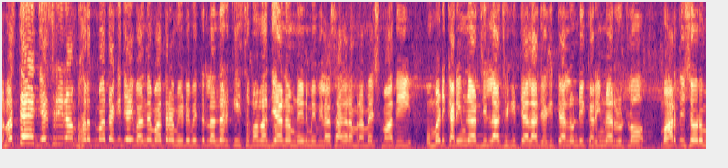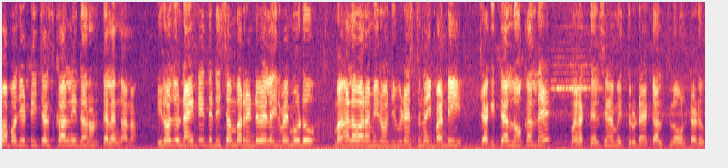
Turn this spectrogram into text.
నమస్తే జై శ్రీరామ్ భారత్ మాతకి జై. వందే మాత్రం ఇటు మిత్రులందరికీ శుభ మధ్యాహ్నం నేను మీ విలాసాగరం రమేష్ మాది. ఉమ్మడి కరీంనగర్ జిల్లా జగిత్యాల జగిత్యాల నుండి కరీంనగర్ రూట్లో Maruti showroom opposite teachers colony Darur Telangana. ఈరోజు నైన్టీన్త్ డిసెంబర్ రెండు వేల ఇరవై మూడు మంగళవారం ఈరోజు విడేస్తున్న ఈ బండి జగిత్యాల లోకల్దే. మనకు తెలిసిన మిత్రుడే గల్ఫ్లో ఉంటాడు.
